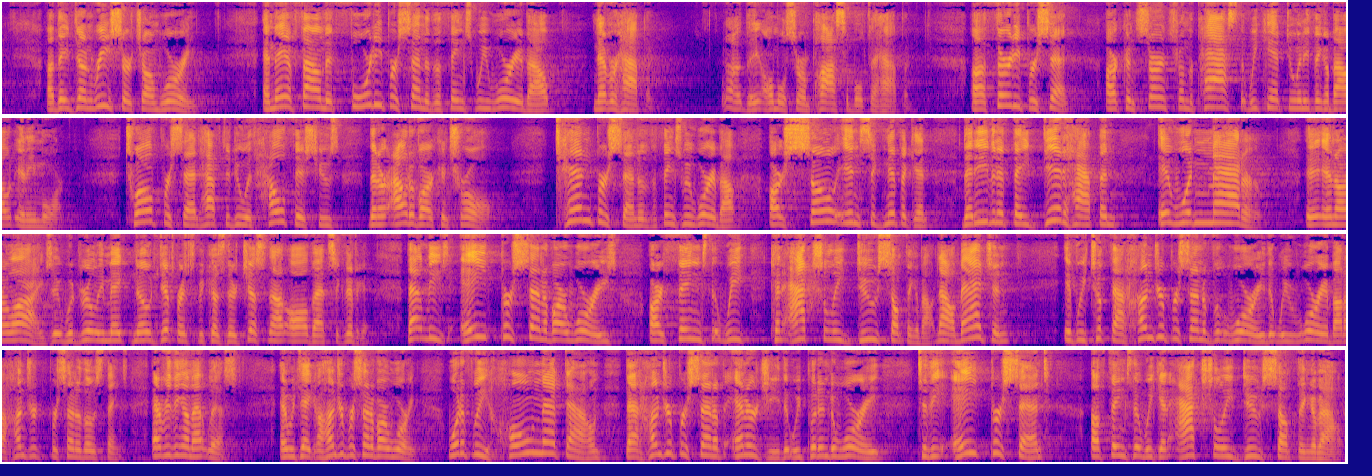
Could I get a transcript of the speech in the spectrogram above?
Uh, they've done research on worry, and they have found that 40% of the things we worry about never happen. Uh, they almost are impossible to happen. 30% uh, are concerns from the past that we can't do anything about anymore. 12% have to do with health issues that are out of our control. 10% of the things we worry about are so insignificant that even if they did happen, it wouldn't matter in our lives. It would really make no difference because they're just not all that significant. That leaves 8% of our worries are things that we can actually do something about. Now imagine if we took that 100% of the worry that we worry about 100% of those things, everything on that list, and we take 100% of our worry. What if we hone that down, that 100% of energy that we put into worry, to the 8% of things that we can actually do something about?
